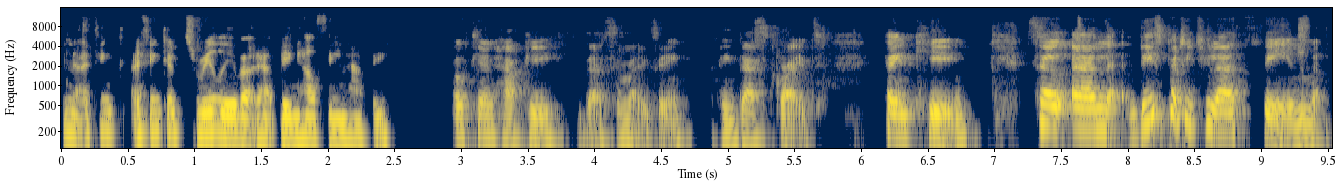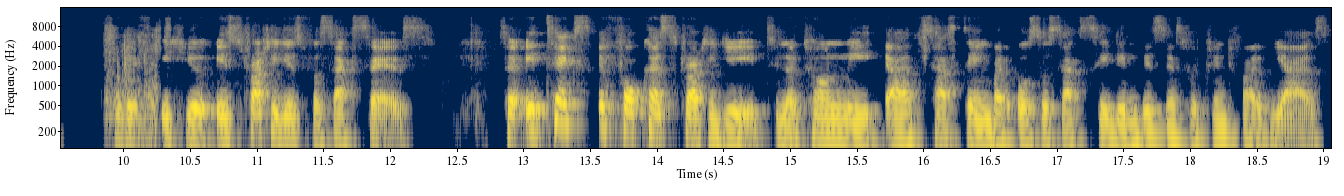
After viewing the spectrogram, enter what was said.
you know, I think I think it's really about being healthy and happy. Okay, and happy. That's amazing. I think that's great. Thank you. So, um, this particular theme for this issue is strategies for success. So, it takes a focused strategy to not only uh, sustain but also succeed in business for 25 years.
